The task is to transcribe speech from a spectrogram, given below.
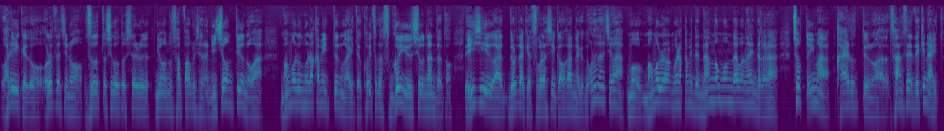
悪いけど俺たちのずっと仕事してる日本のサブパブリッシャーの日音っていうのは守る村上っていうのがいてこいつがすごい優秀なんだとで医師はどれだけ素晴らしいか分かんないけど俺たちはもう守村上で何の問題もないんだからちょっと今変えるっていうのは賛成できないと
